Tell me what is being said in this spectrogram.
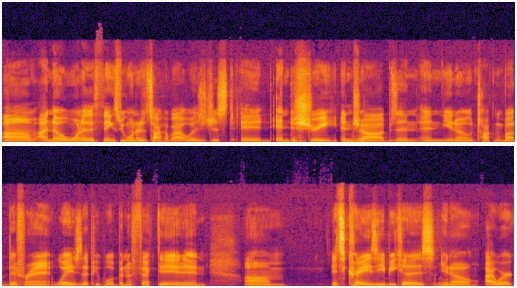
um, I know one of the things we wanted to talk about was just in industry and Mm-hmm. jobs, and and you know talking about different ways that people have been affected, and um, it's crazy because you know I work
